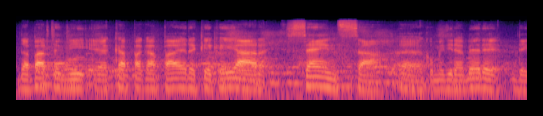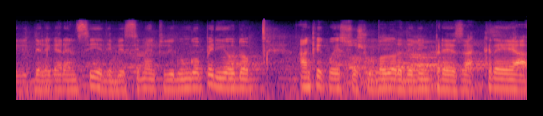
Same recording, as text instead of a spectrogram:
da parte di eh, KKR e KKR senza eh, dire, avere de delle garanzie di investimento di lungo periodo anche questo sul valore dell'impresa crea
